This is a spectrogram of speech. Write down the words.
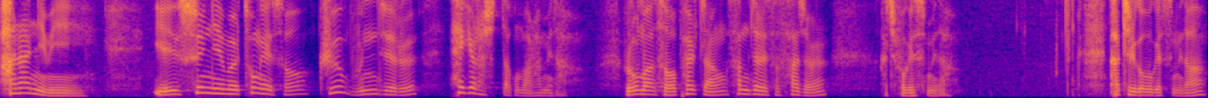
하나님이 예수님을 통해서 그 문제를 해결하셨다고 말합니다. 로마서 8장 3절에서 4절 같이 보겠습니다. 같이 읽어보겠습니다.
